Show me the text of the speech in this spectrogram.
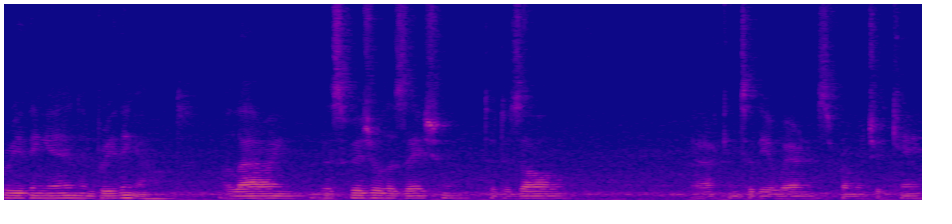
Breathing in and breathing out, allowing this visualization to dissolve back into the awareness from which it came.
